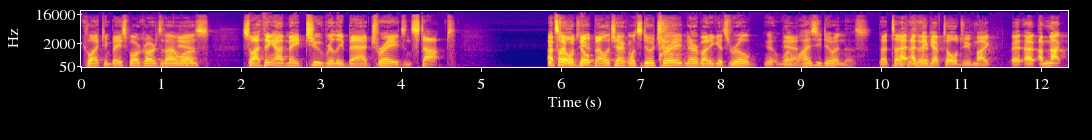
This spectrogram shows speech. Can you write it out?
collecting baseball cards than I Yeah. was. So I think I made two really bad trades and stopped. I've It's like when told Bill you. Belichick wants to do a trade and everybody gets real. You know, "Why- Yeah. Why is he doing this? That type I, I thing. think I've told you, Mike. I- I'm not.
